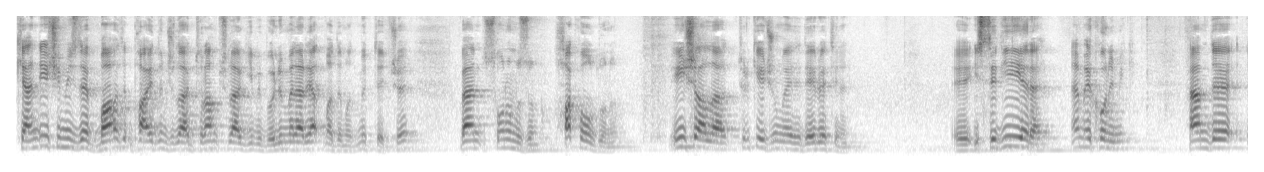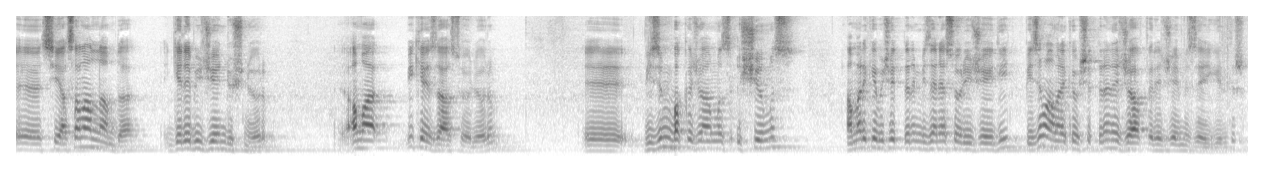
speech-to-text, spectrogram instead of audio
kendi içimizde bazı Biden'cılar, Trump'çılar gibi bölünmeler yapmadığımız müddetçe ben sonumuzun hak olduğunu, inşallah Türkiye Cumhuriyeti Devleti'nin e, istediği yere hem ekonomik hem de e, siyasal anlamda gelebileceğini düşünüyorum. Ama bir kez daha söylüyorum, e, bizim bakacağımız ışığımız Amerika Birleşik Devletleri'nin bize ne söyleyeceği değil, bizim Amerika Birleşik Devletleri'ne ne cevap vereceğimizle ilgilidir.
